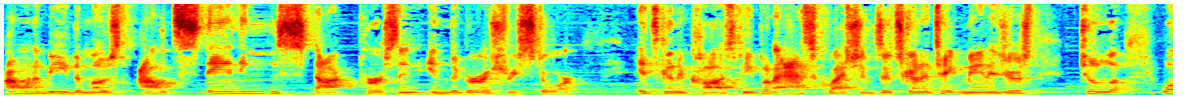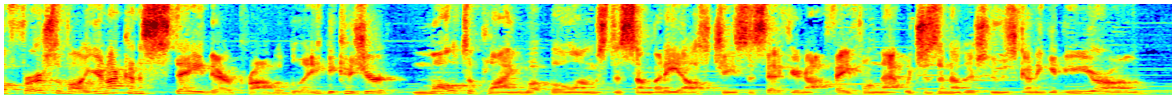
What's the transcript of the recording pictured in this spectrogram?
I want to be the most outstanding stock person in the grocery store it's going to cause people to ask questions. It's going to take managers to look. Well, first of all, you're not going to stay there probably because you're multiplying what belongs to somebody else. Jesus said, if you're not faithful in that which is another's, who's going to give you your own?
